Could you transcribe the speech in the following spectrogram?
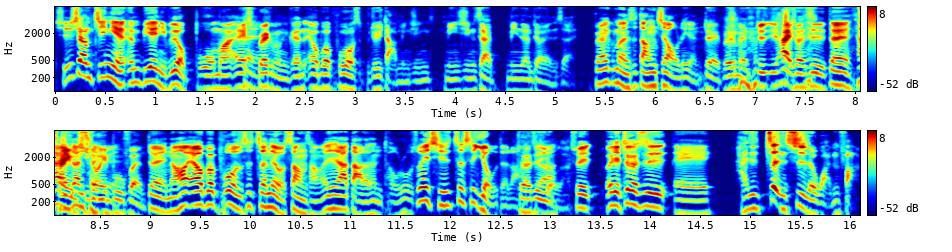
其实像今年 NBA 你不是有播吗？Alex Bregman 跟 Albert Pujols 不去打明星明星赛、名人表演赛？Bregman 是当教练，对 Bregman 就是他也算是 对参与其中一部分。对，然后 Albert Pujols 是真的有上场，而且他打的很投入，所以其实这是有的啦。对，是有的。所以而且这个是诶还是正式的玩法。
